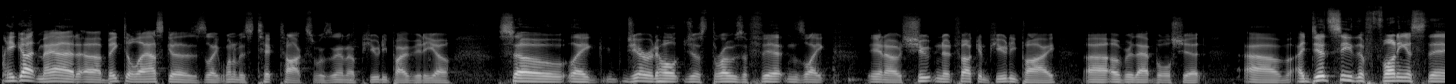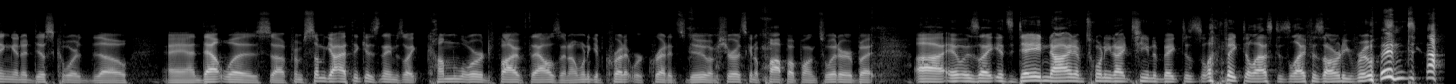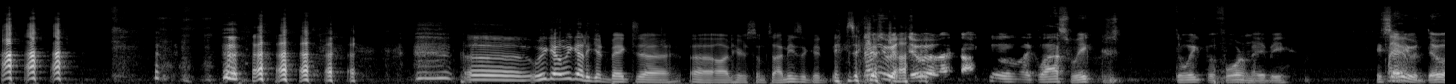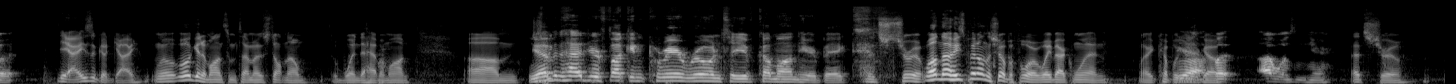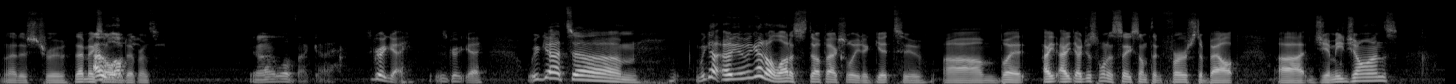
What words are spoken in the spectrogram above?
he got mad. Uh, Baked Alaska is like one of his TikToks was in a PewDiePie video. So like Jared Holt just throws a fit and's like, you know, shooting at fucking PewDiePie uh, over that bullshit. Um, I did see the funniest thing in a Discord though, and that was uh, from some guy. I think his name's like Cumlord Five Thousand. I want to give credit where credit's due. I'm sure it's gonna pop up on Twitter, but uh, it was like it's day nine of 2019, and Baked, Baked Alaska's life is already ruined. Uh, we got we got to get baked uh, uh, on here sometime. He's a good he's a I good said he guy. would do it. I talked to him like last week, the week before, maybe. He said Yeah. he would do it. Yeah, he's a good guy. We'll we'll get him on sometime. I just don't know when to have him on. Um, You haven't had your fucking career ruined till you've come on here, baked. it's true. Well, no, he's been on the show before, way back when, like a couple years ago. but I wasn't here. That's true. That is true. That makes I all the him. difference. Yeah, I love that guy. He's a great guy. He's a great guy. We got um, we got uh, we got a lot of stuff actually to get to. Um, but I I, I just want to say something first about uh Jimmy John's.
